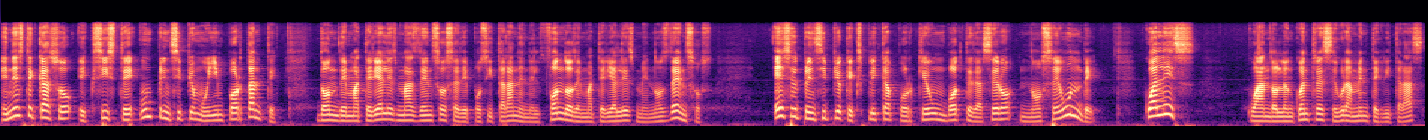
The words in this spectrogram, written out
En este caso existe un principio muy importante, donde materiales más densos se depositarán en el fondo de materiales menos densos. Es el principio que explica por qué un bote de acero no se hunde. ¿Cuál es? Cuando lo encuentres seguramente gritarás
